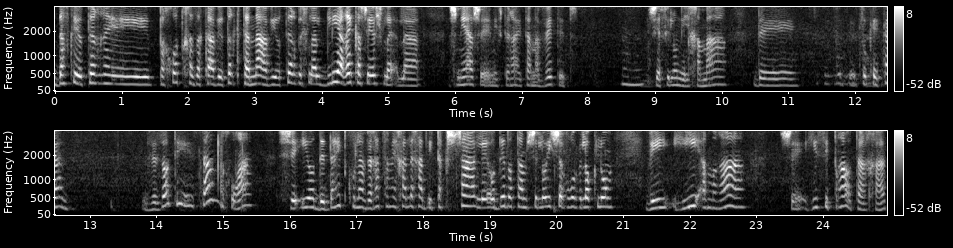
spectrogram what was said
דווקא יותר, אה, פחות חזקה ויותר קטנה ויותר בכלל, בלי הרקע שיש לשנייה שנפטרה, הייתה נווטת, mm-hmm. שאפילו נלחמה בצוק איתן. וזאתי סתם בחורה שהיא עודדה את כולם ורצה מאחד לאחד והתעקשה לעודד אותם שלא יישברו ולא כלום. והיא אמרה, שהיא סיפרה אותה אחת,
